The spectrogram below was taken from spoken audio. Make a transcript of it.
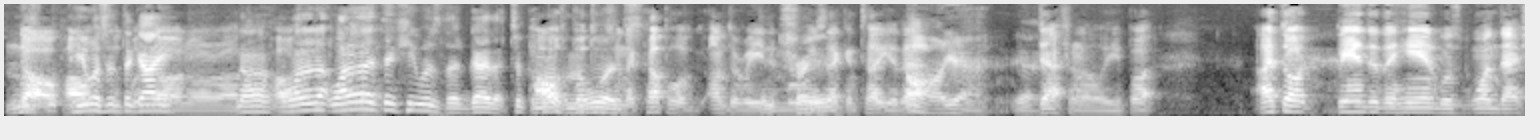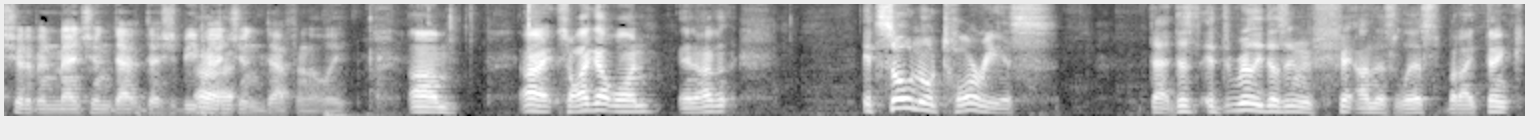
No, he Powers wasn't the Boots- guy. no, no, no, no. Powers Why did I, why did I think he was the guy that took him Paul out in the Boots was in a couple of underrated In movies. I can tell you that. Oh yeah, yeah. Definitely, but I thought Band of the Hand was one that should have been mentioned. That that should be All right. mentioned definitely. Um, All right, so I got one, and I. It's so notorious that this it really doesn't even fit on this list, but I think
